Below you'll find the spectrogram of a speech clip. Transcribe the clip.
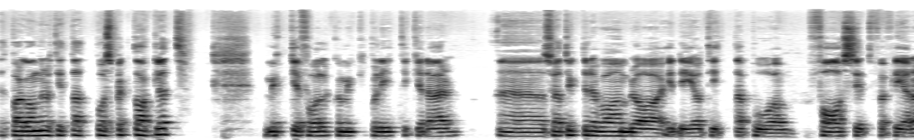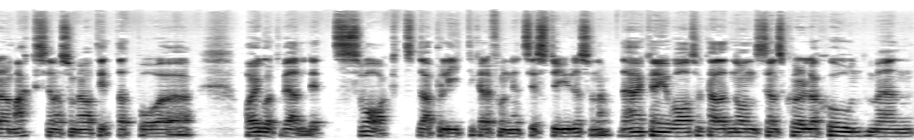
ett par gånger och tittat på spektaklet. Mycket folk och mycket politiker där eh, så jag tyckte det var en bra idé att titta på facit för flera av de aktierna som jag har tittat på eh, har ju gått väldigt svagt där politiker har funnits i styrelserna. Det här kan ju vara så kallad nonsenskorrelation men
